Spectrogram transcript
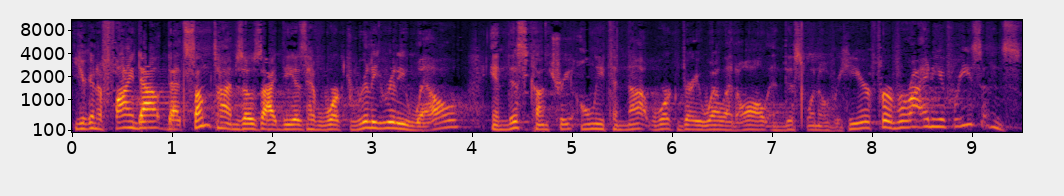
you're going to find out that sometimes those ideas have worked really, really well in this country, only to not work very well at all in this one over here for a variety of reasons.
